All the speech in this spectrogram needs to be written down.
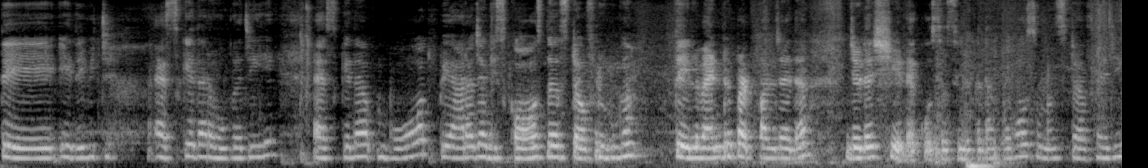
ਤੇ ਇਹਦੇ ਵਿੱਚ ਐਸਕੇ ਦਾ ਰਹੂਗਾ ਜੀ ਇਹ। ਐਸਕੇ ਦਾ ਬਹੁਤ ਪਿਆਰਾ ਜਿਹਾ ਵਿਸਕੋਸ ਦਾ ਸਟਫ ਰਹੂਗਾ। ਤੇ ਲਵੈਂਡਰ ਪਰਪਲ ਜਿਹਾ ਜਿਹੜਾ ਸ਼ੇਡ ਹੈ ਕੋਸਾ ਸਿਲਕ ਦਾ। ਬਹੁਤ ਸੋਹਣਾ ਸਟਫ ਹੈ ਜੀ।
